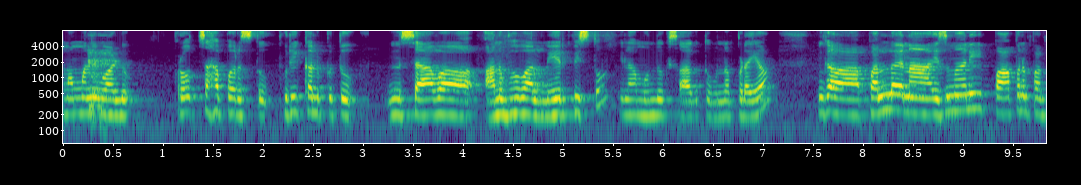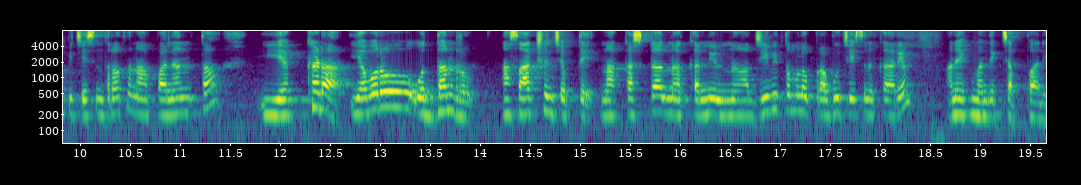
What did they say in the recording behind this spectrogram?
మమ్మల్ని వాళ్ళు ప్రోత్సాహపరుస్తూ పురి కలుపుతూ సేవ అనుభవాలు నేర్పిస్తూ ఇలా ముందుకు సాగుతూ ఉన్నప్పుడయ్యా. ఇంకా పల్లె నా యజమాని పాపను పంపించేసిన తర్వాత నా పని అంతా ఎక్కడ ఎవరో వద్దనరు. నా సాక్ష్యం చెప్తే నా కష్టాలు నా కన్నీళ్ళు నా జీవితంలో ప్రభు చేసిన కార్యం అనేక మందికి చెప్పాలి.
